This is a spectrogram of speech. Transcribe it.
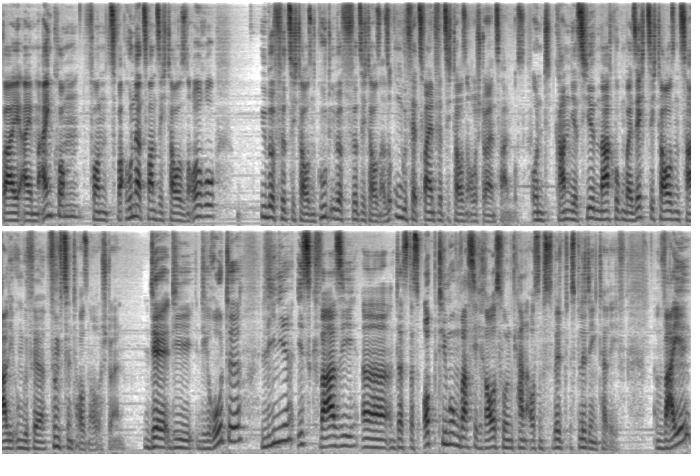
bei einem Einkommen von 120.000 Euro über 40.000, gut über 40.000, also ungefähr 42.000 Euro Steuern zahlen muss. Und kann jetzt hier nachgucken, bei 60.000 zahle ich ungefähr 15.000 Euro Steuern. Der, die, die rote Linie ist quasi äh, das, das Optimum, was ich rausholen kann aus dem Splitting-Tarif weil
